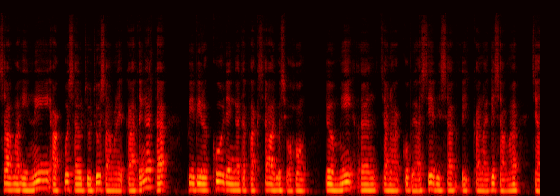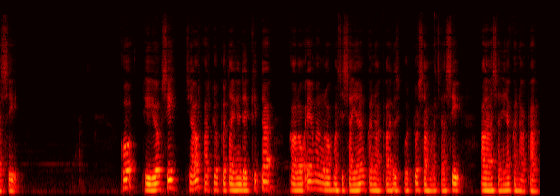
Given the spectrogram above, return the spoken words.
Selama ini aku selalu jujur sama mereka. Ternyata bibirku dengan terpaksa harus bohong. Demi rencanaku berhasil bisa berikan lagi sama Chelsea. Kok diam sih? Jawab atau pertanyaan dari kita. Kalau emang lo masih sayang, kenapa harus putus sama Chelsea? Alasannya kenapa?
